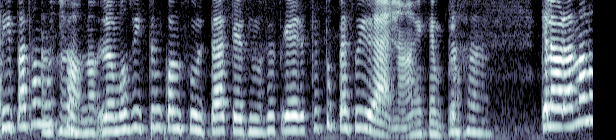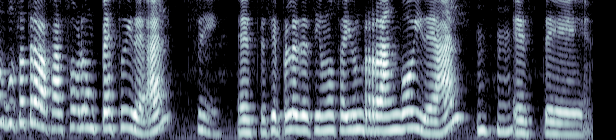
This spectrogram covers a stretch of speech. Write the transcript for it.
sí pasa mucho, ¿no? Lo hemos visto en consulta que decimos, es que este es tu peso ideal, ¿no? Ejemplo. Ajá. Que la verdad no nos gusta trabajar sobre un peso ideal, Sí. este, siempre les decimos hay un rango ideal, este,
